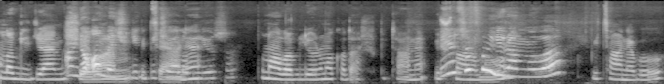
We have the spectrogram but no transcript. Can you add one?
Alabileceğim bir şey Anca var 15 mı? lik Bir bir şey alabiliyorsun. Bunu alabiliyorum o kadar. Bir tane. Üç Benim tane sıfır bu. liram mı var? Bir tane bu.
